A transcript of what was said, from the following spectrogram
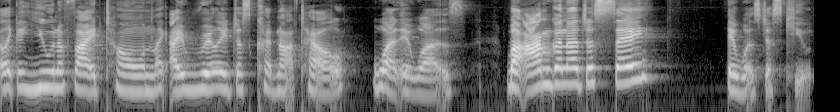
like a unified tone. Like I really just could not tell what it was. But I'm gonna just say it was just cute.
